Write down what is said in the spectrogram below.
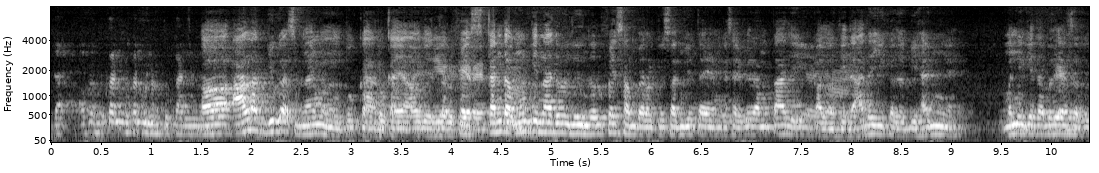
da- apa, bukan bukan menentukan. Eh, alat juga sebenarnya menentukan. Menentukan. kayak audio Iya, interface. iya. kan tidak mungkin ada audio interface sampai ratusan juta yang saya bilang tadi. Iya, kalau iya. tidak ada juga kelebihannya. Mending kita beli yang satu.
